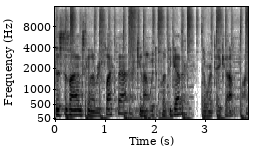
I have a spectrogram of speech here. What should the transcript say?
This design is going to reflect that. I cannot wait to put it together. Then we're to take it out and fly.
